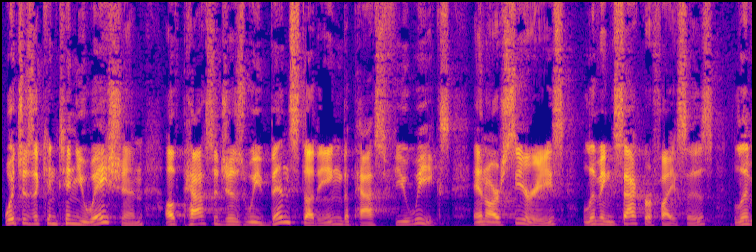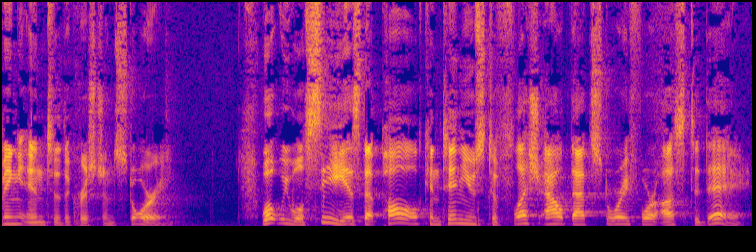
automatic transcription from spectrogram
which is a continuation of passages we've been studying the past few weeks in our series, Living Sacrifices Living into the Christian Story. What we will see is that Paul continues to flesh out that story for us today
